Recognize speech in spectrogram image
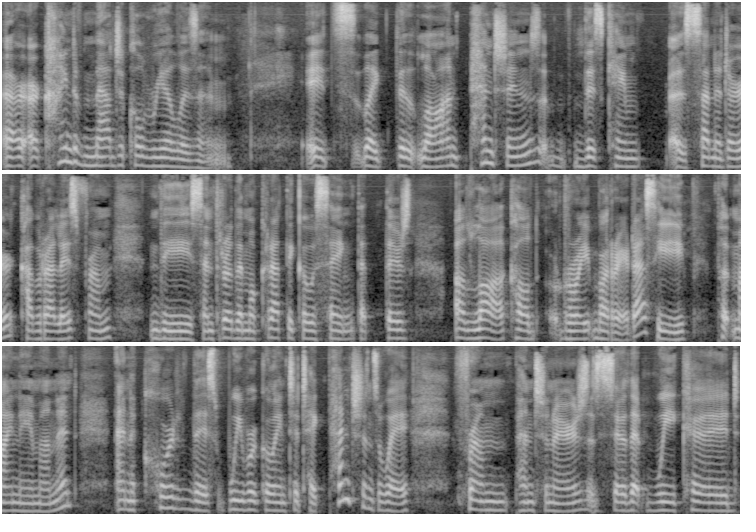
are, are kind of magical realism. It's like the law on pensions. This came uh, Senator Cabrales from the Centro Democrático saying that there's a law called Roy Barreras. He put my name on it. And according to this, we were going to take pensions away from pensioners so that we could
